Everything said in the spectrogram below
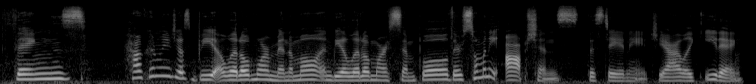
things. How can we just be a little more minimal and be a little more simple? There's so many options this day and age. Yeah, like eating.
